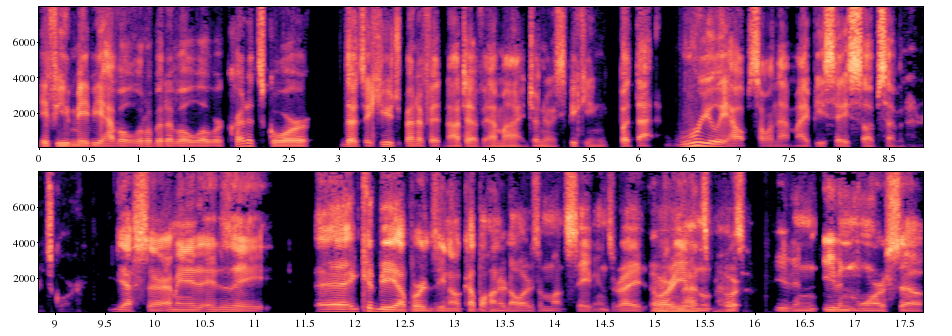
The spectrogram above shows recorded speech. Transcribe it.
if you maybe have a little bit of a lower credit score, that's a huge benefit not to have MI, generally speaking, but that really helps someone that might be, say, sub 700 score. Yes, sir. I mean, it, it is a. Uh, it could be upwards, you know, a couple hundred dollars a month savings, right? Or Mm, even, or even, even more. So,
